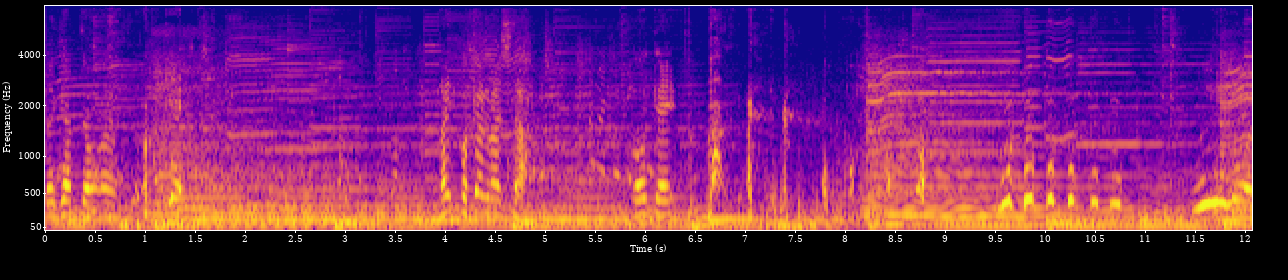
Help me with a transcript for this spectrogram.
ありがとう、OK はいわかりました。OK うわ。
